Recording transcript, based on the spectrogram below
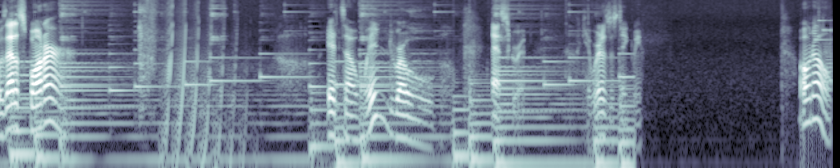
Was that a spawner? It's a wind robe. Escrit. Okay, where does this take me? Oh no.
